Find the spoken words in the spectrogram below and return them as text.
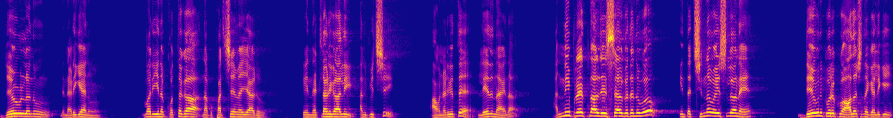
దేవుళ్ళను నేను అడిగాను. మరి ఈయన కొత్తగా నాకు పరిచయం అయ్యాడు. ఈయన ఎట్లా అడగాలి అనిపించి ఆమెను అడిగితే లేదు నాయన అన్ని ప్రయత్నాలు చేశావు కదా నువ్వు? ఇంత చిన్న వయసులోనే దేవుని కొరకు ఆలోచన కలిగి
